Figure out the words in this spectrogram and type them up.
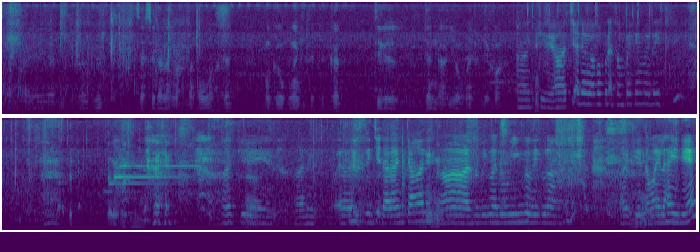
Semoga sentiasa dalam rahmat Allah dan semoga hubungan kita kekal tiga janda your wife Eva. Okey, uh, cik ada apa-apa nak sampaikan kepada isteri? Tak ada apa. Okey. Ha, ni, uh, isteri cik dah rancang lah ni. Ha, lebih kurang dua minggu lebih kurang. Okey, selamat hari lahir cik eh.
